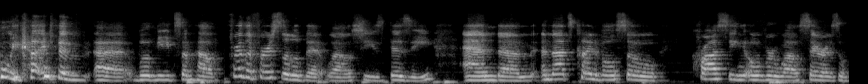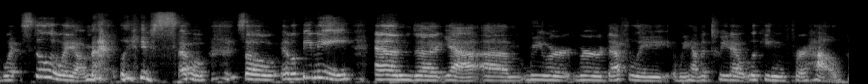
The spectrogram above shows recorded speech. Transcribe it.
we kind of uh, will need some help for the first little bit while she's busy, and um, and that's kind of also crossing over while Sarah's away, still away on mat leave. So, so it'll be me. And uh, yeah, um, we were we're definitely we have a tweet out looking for help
